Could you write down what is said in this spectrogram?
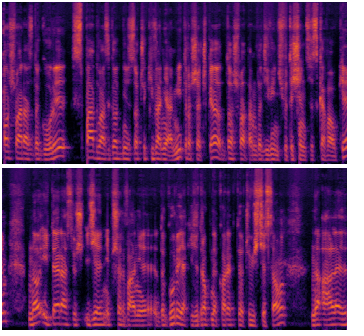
poszła raz do góry, spadła zgodnie z oczekiwaniami troszeczkę, doszła tam do 9 tysięcy z kawałkiem, no i teraz już idzie nieprzerwanie do góry, jakieś drobne korekty oczywiście są, no ale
